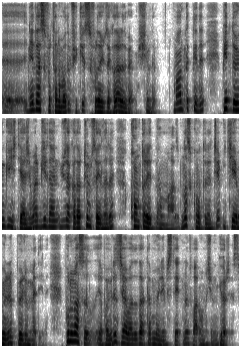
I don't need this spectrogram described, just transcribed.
e, neden sıfır tanımadım? Çünkü sıfırdan 100'e kadar da benim. Şimdi mantık nedir? Bir döngü ihtiyacım var. Birden 100'e kadar tüm sayıları kontrol etmem lazım. Nasıl kontrol edeceğim? İkiye bölünüp bölünmediğini. Bunu nasıl yapabiliriz? Java'da zaten böyle bir statement var. Onu şimdi göreceğiz.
